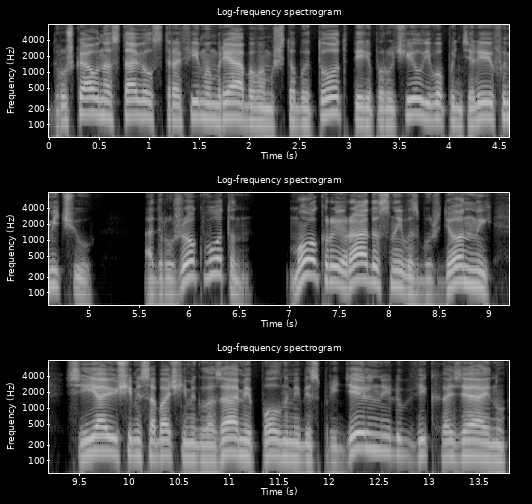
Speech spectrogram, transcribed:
Дружка он оставил с Трофимом Рябовым, чтобы тот перепоручил его Пантелею Фомичу. А дружок вот он, мокрый, радостный, возбужденный, сияющими собачьими глазами, полными беспредельной любви к хозяину,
